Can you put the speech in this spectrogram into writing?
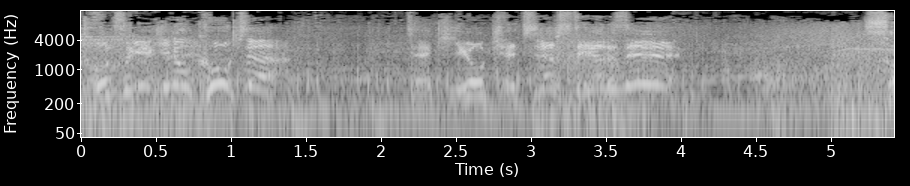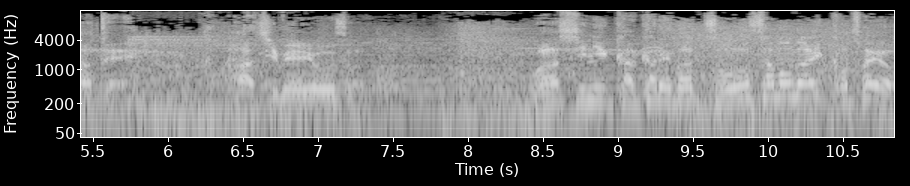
突撃の好機だ。敵を蹴散らしてやるぜ。さて始めようぞ。わしにかかれば造作もないことよ。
